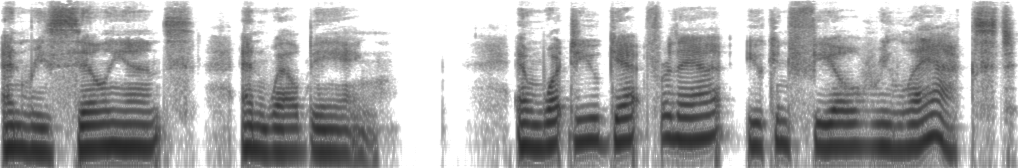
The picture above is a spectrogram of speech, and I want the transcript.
and resilience and well being. And what do you get for that? You can feel relaxed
